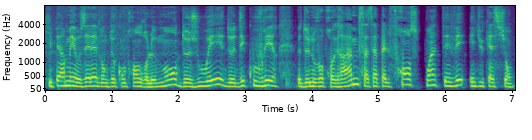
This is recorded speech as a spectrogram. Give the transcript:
qui permet aux élèves donc de comprendre le monde, de jouer, de découvrir de nouveaux programmes. Ça s'appelle France.tv Éducation.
